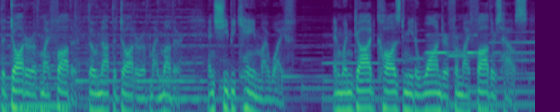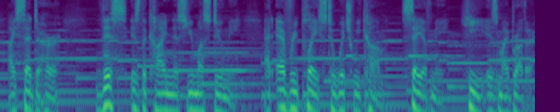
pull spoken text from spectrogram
the daughter of my father, though not the daughter of my mother, and she became my wife. And when God caused me to wander from my father's house, I said to her, This is the kindness you must do me. At every place to which we come, say of me, He is my brother.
